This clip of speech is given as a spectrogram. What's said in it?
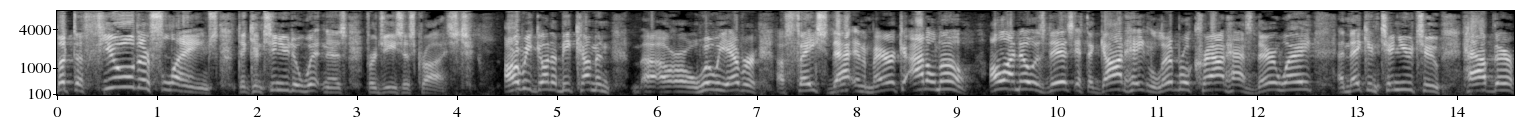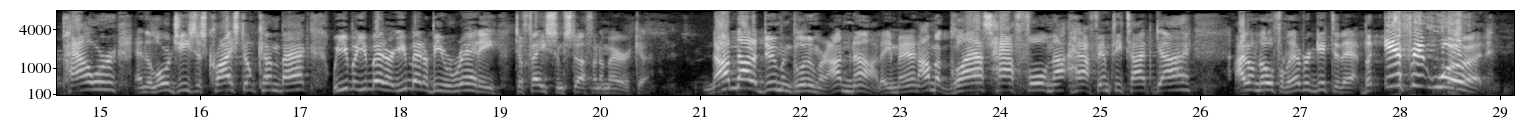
but to fuel their flames to continue to witness for Jesus Christ. Are we going to be coming, uh, or will we ever uh, face that in America? I don't know. All I know is this if the God hating liberal crowd has their way and they continue to have their power and the Lord Jesus Christ don't come back, well, you, you, better, you better be ready to face some stuff in America. Now, I'm not a doom and gloomer. I'm not. Amen. I'm a glass half full, not half empty type guy. I don't know if we'll ever get to that. But if it would,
